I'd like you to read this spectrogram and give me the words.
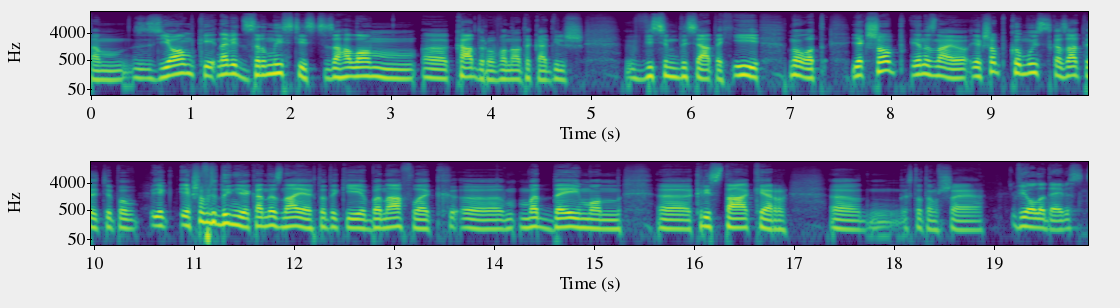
там зйомки, навіть зернистість загалом е, кадру, вона така більш 80-х. І ну от, якщо б, я не знаю, якщо б комусь сказати, типу, як, якщо в людині, яка не знає, хто такі Бен Аффлек, е, Мед Деймон, е, Кріс Такер, е, хто там ще. Віола Девіс.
